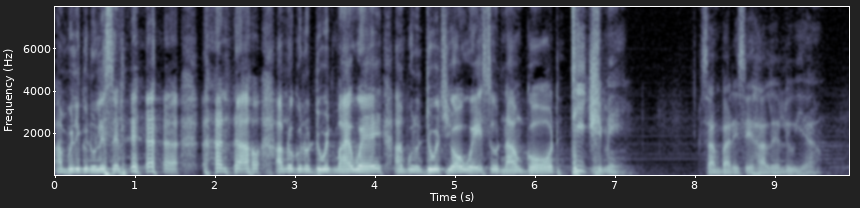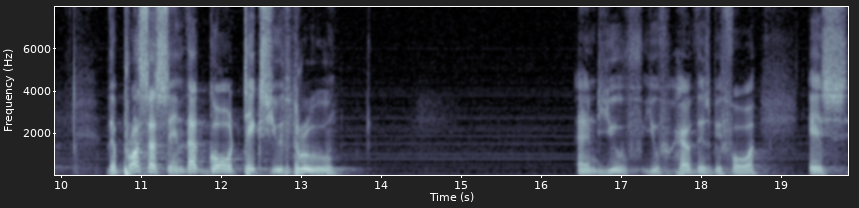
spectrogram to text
I'm really going to listen, and now I'm not going to do it my way. I'm going to do it your way. So now, God, teach me." Somebody say Hallelujah. The processing that God takes you through and you've, you've heard this before, is,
